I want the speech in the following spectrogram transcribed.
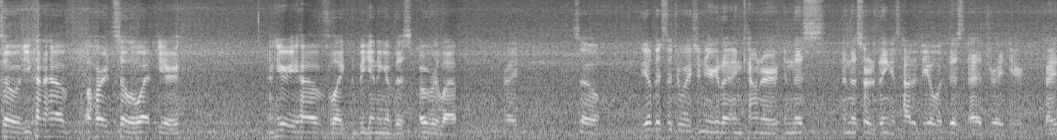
so you kind of have a hard silhouette here, and here you have like the beginning of this overlap, right? So, the other situation you're gonna encounter in this in this sort of thing is how to deal with this edge right here, right?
